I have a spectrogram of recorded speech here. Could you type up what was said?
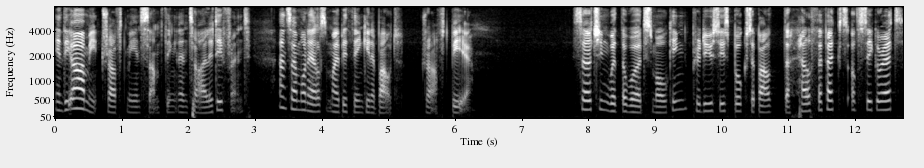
In the army, draft means something entirely different, and someone else might be thinking about draft beer. Searching with the word smoking produces books about the health effects of cigarettes,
